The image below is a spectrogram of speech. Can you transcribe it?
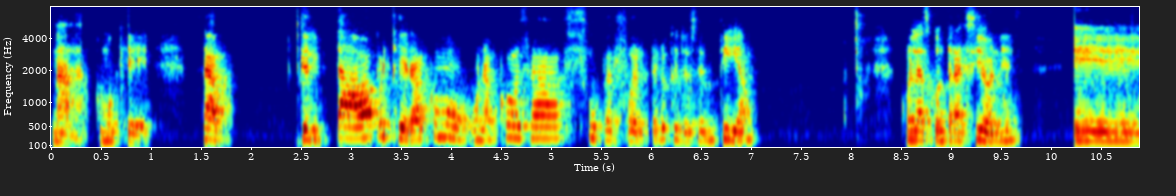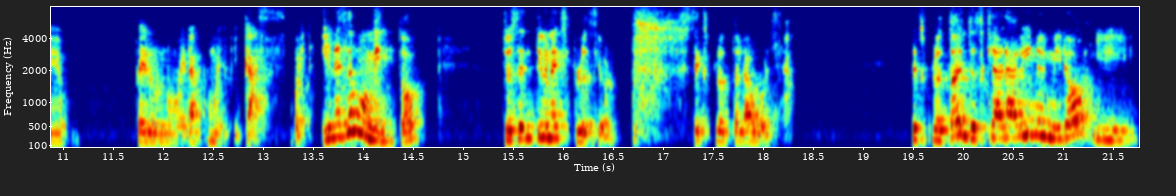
nada, como que, o sea, gritaba porque era como una cosa súper fuerte lo que yo sentía con las contracciones, eh, pero no era como eficaz. Bueno, y en ese momento yo sentí una explosión, se explotó la bolsa. Se explotó, entonces Clara vino y miró y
